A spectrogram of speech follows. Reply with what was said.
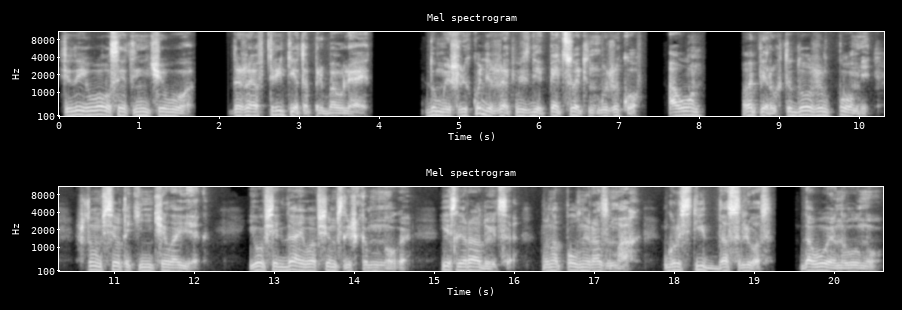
Седые волосы — это ничего. Даже авторитета прибавляет. Думаешь, легко держать в узде пять сотен мужиков? А он? Во-первых, ты должен помнить, что он все-таки не человек. Его всегда и во всем слишком много. Если радуется, то на полный размах, грустит до слез, довоя на луну.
